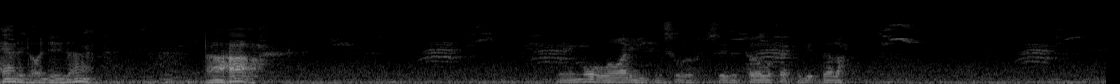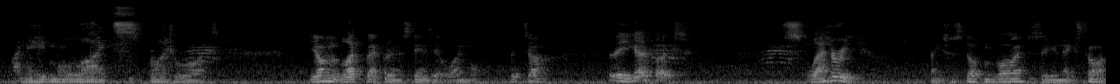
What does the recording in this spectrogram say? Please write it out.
How did I do that? Aha! Yeah, more lighting, you can sort of see the pearl effect a bit better. I need more lights, brighter lights. Yeah, on the black background it stands out way more. But uh, there you go, folks. Slattery. Thanks for stopping by. See you next time.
